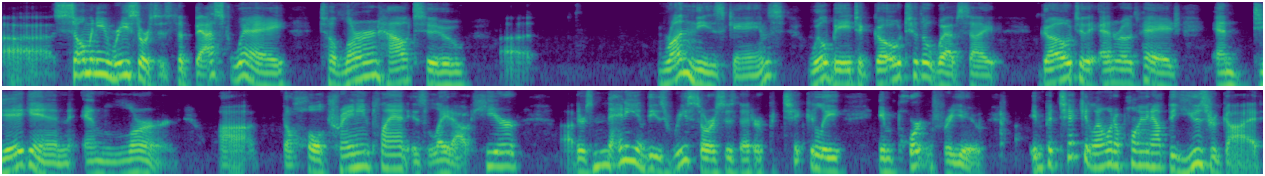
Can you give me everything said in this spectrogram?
uh, so many resources. The best way to learn how to uh, run these games will be to go to the website, go to the En-ROADS page and dig in and learn. Uh, the whole training plan is laid out here. Uh, there's many of these resources that are particularly important for you. In particular, I want to point out the user guide.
